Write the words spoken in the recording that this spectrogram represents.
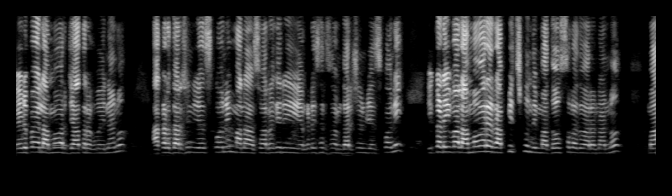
ఏడుపాయల అమ్మవారి జాతరకు పోయినాను. అక్కడ దర్శనం చేసుకొని మన స్వర్ణగిరి వెంకటేశ్వర స్వామి దర్శనం చేసుకొని ఇక్కడ ఇవాళ అమ్మవారే రప్పించుకుంది మా దోస్తుల ద్వారా నన్ను. మా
